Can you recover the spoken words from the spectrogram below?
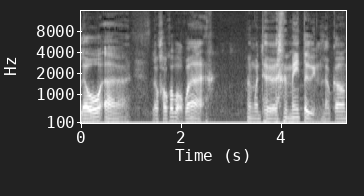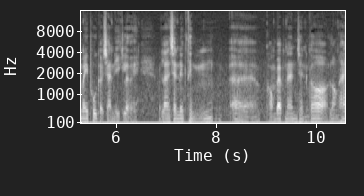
แล้วอ่อแล้วเขาก็บอกว่าบางวันเธอไม่ตื่นแล้วก็ไม่พูดกับฉันอีกเลย เวลาฉันนึกถึง ออของแบบนั้นฉันก็ร้องไห้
